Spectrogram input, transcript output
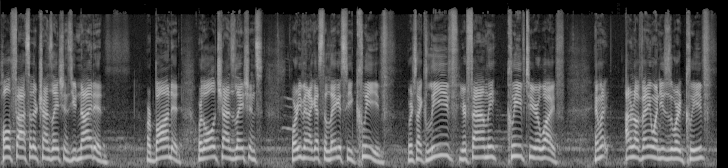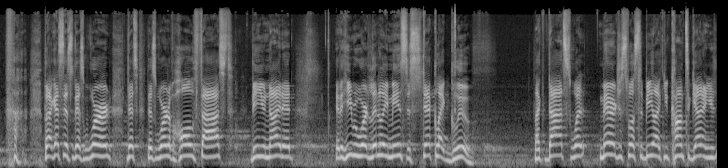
Hold fast, other translations, united or bonded, or the old translations, or even, I guess, the legacy, cleave, where it's like leave your family, cleave to your wife. And when, I don't know if anyone uses the word cleave, but I guess this, this word, this, this word of hold fast, being united, the Hebrew word literally means to stick like glue. Like that's what marriage is supposed to be like. You come together and you,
